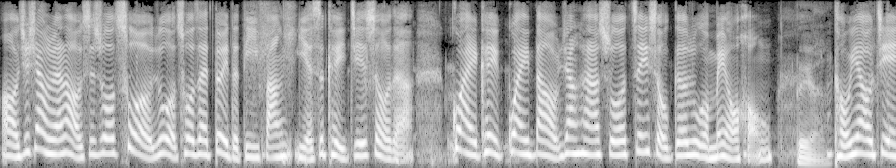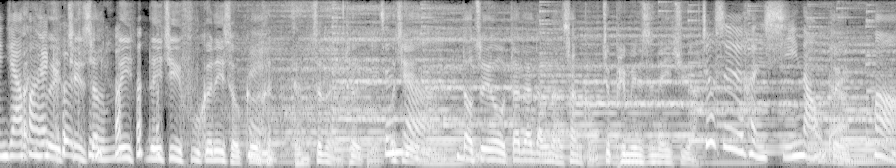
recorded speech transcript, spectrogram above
哦，就像袁老师说，错如果错在对的地方，也是可以接受的。怪可以怪到让他说这一首歌如果没有红，对啊。头要借人家放啊因为在客厅。那那句副歌那首歌很 很真的很特别，真的而且到最后大家朗朗上口，就偏偏是那一句啊。就是很洗脑的对哈、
